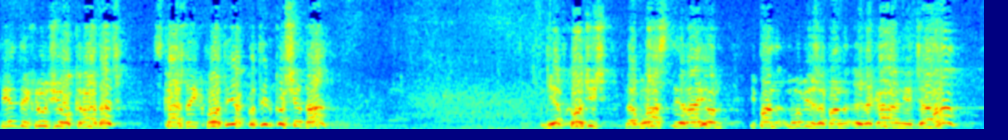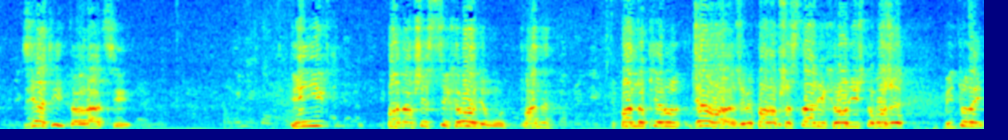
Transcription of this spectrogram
biednych ludzi okradać z każdej kwoty, jak to tylko się da? Nie wchodzić na własny rejon i pan mówi, że pan legalnie działa? Z jakiej to racji? I nikt, pana wszyscy chronią. Pan, pan dopiero działa, żeby pana przestali chronić, to może mi tutaj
